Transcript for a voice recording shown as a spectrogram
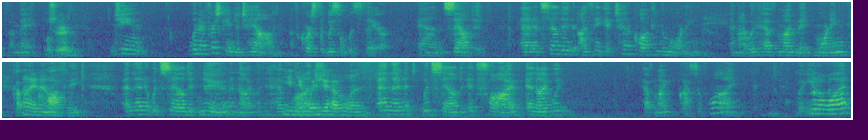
If I may. Well, sir? Jean, when I first came to town, of course, the whistle was there and sounded. And it sounded, I think, at ten o'clock in the morning, and I would have my mid-morning cup I of know. coffee. And then it would sound at noon, and I would have you knew when lunch. to have lunch. And then it would sound at five, and I would have my glass of wine. But you know what?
